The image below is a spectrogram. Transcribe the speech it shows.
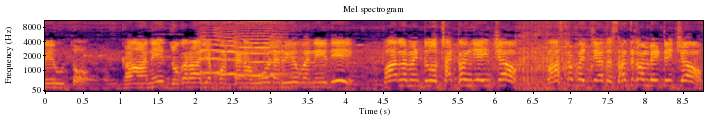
రేవుతో. కానీ దుగరాజ పట్టణ ఓడ రేవు అనేది పార్లమెంట్లో చట్టం చేయించాం. రాష్ట్రపతి చేత సంతకం పెట్టించాం.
